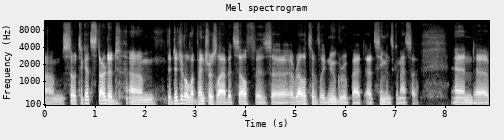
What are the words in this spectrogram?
Um, so to get started, um, the Digital Ventures Lab itself is a, a relatively new group at, at Siemens Gamesa. And uh,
